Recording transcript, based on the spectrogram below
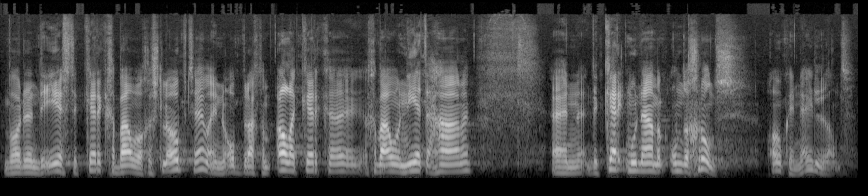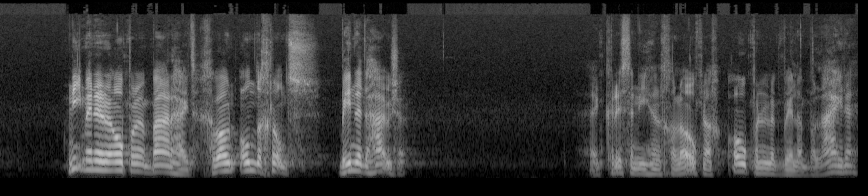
worden de eerste kerkgebouwen gesloopt, hè, in de opdracht om alle kerkgebouwen neer te halen. En de kerk moet namelijk ondergronds, ook in Nederland. Niet meer in de openbaarheid, gewoon ondergronds, binnen de huizen. En christenen die hun geloof nog openlijk willen beleiden,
